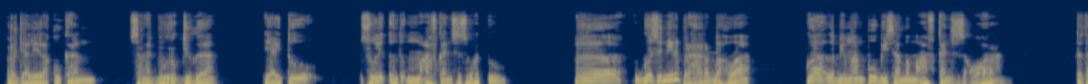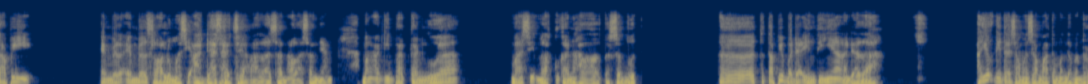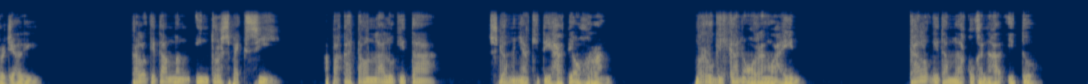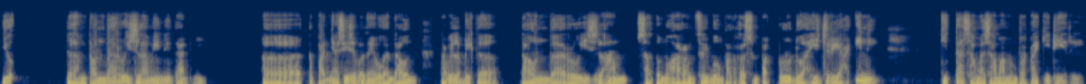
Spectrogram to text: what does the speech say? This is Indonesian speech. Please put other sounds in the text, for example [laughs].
Rojali lakukan sangat buruk juga, yaitu sulit untuk memaafkan sesuatu. Uh, gue sendiri berharap bahwa gue lebih mampu bisa memaafkan seseorang. Tetapi embel-embel selalu masih ada [laughs] saja alasan-alasan yang mengakibatkan gue masih melakukan hal-hal tersebut. Uh, tetapi pada intinya adalah, ayo kita sama-sama teman-teman Rojali. Kalau kita mengintrospeksi, apakah tahun lalu kita sudah menyakiti hati orang, merugikan orang lain? Kalau kita melakukan hal itu, dalam tahun baru Islam ini tadi. Uh, tepatnya sih sebenarnya bukan tahun, tapi lebih ke tahun baru Islam 1 Muharram 1442 Hijriah ini kita sama-sama memperbaiki diri.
